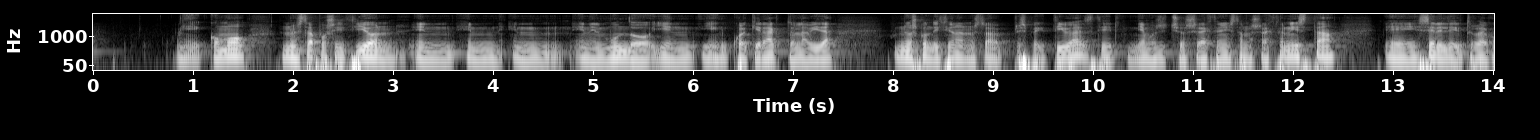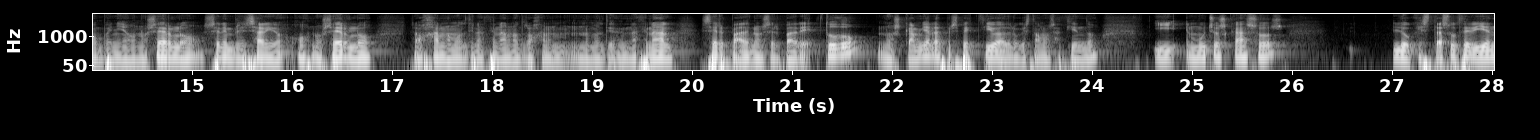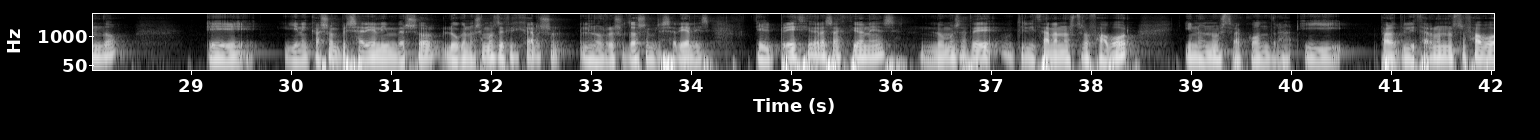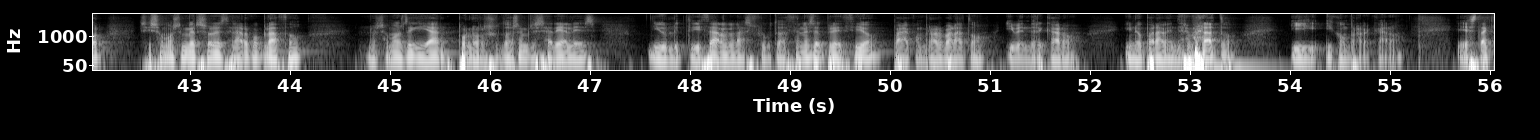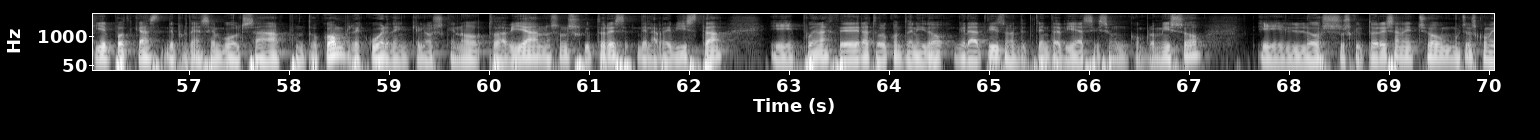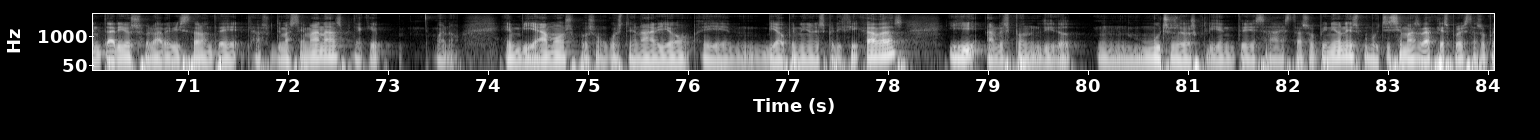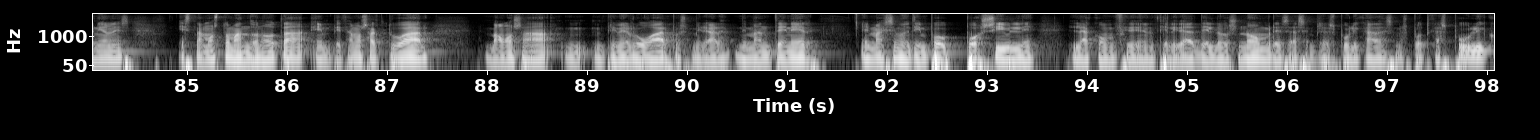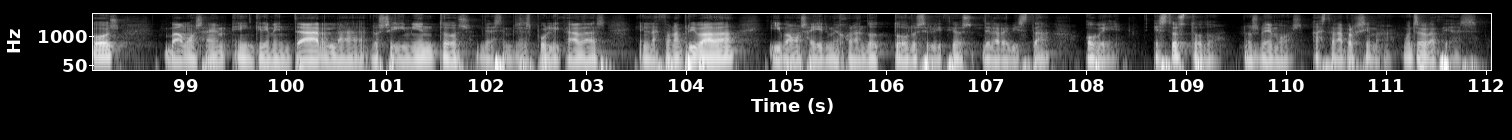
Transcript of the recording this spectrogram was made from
eh, cómo nuestra posición en, el mundo y en, cualquier acto en la vida nos condiciona nuestra perspectiva, es decir, ya hemos dicho ser accionista o no ser accionista, eh, ser el director de la compañía o no serlo, ser empresario o no serlo, trabajar en una multinacional o no trabajar en una multinacional, ser padre o no ser padre, todo nos cambia la perspectiva de lo que estamos haciendo y en muchos casos lo que está sucediendo eh, y en el caso empresarial e inversor, lo que nos hemos de fijar son en los resultados empresariales. El precio de las acciones lo hemos de utilizar a nuestro favor y no en nuestra contra. Y para utilizarlo a nuestro favor, si somos inversores de largo plazo, nos hemos de guiar por los resultados empresariales y utilizar las fluctuaciones de precio para comprar barato y vender caro, y no para vender barato y, y comprar caro. Hasta aquí el podcast de oportunidadesenbolsa.com. Recuerden que los que no todavía no son suscriptores de la revista eh, pueden acceder a todo el contenido gratis durante 30 días es un compromiso. Eh, los suscriptores han hecho muchos comentarios sobre la revista durante las últimas semanas, ya que bueno, enviamos pues, un cuestionario eh, vía opiniones verificadas y han respondido mm, muchos de los clientes a estas opiniones. Muchísimas gracias por estas opiniones estamos tomando nota, empezamos a actuar, vamos a, en primer lugar, pues mirar de mantener el máximo de tiempo posible la confidencialidad de los nombres de las empresas publicadas en los podcasts públicos, vamos a incrementar los seguimientos de las empresas publicadas en la zona privada y vamos a ir mejorando todos los servicios de la revista OB. Esto es todo. Nos vemos. Hasta la próxima. Muchas gracias.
